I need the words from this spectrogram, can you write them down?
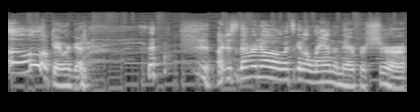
Oh, okay, we're good. I just never know what's gonna land in there for sure.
